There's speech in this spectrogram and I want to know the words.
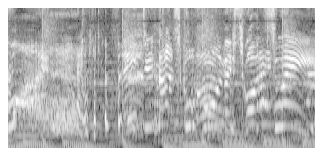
won! they did not score four, they scored three!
